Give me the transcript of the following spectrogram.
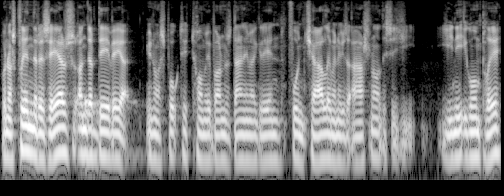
when I was playing the reserves under Davy, you know, I spoke to Tommy Burns, Danny McGrain, phoned Charlie when he was at Arsenal. They said, you, you need to go and play.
